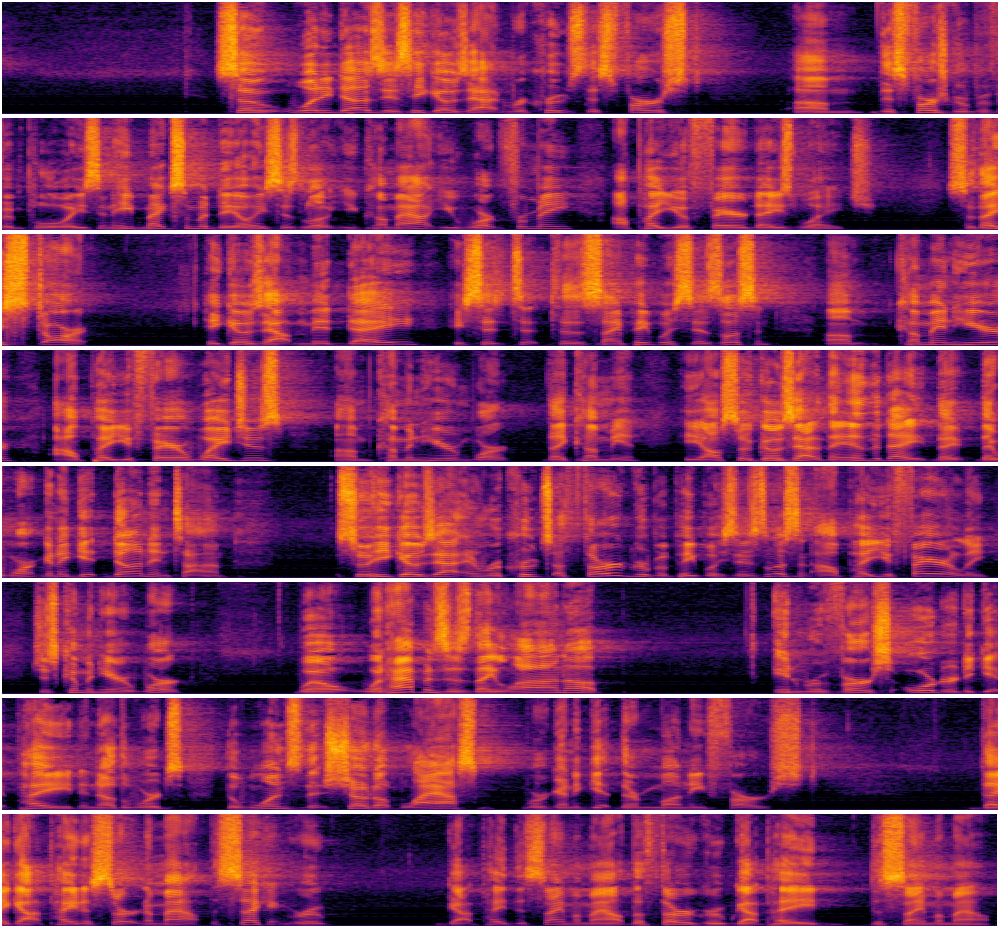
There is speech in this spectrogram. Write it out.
so what he does is he goes out and recruits this first um, this first group of employees and he makes them a deal he says look you come out you work for me i'll pay you a fair day's wage so they start he goes out midday he says to, to the same people he says listen um, come in here i'll pay you fair wages um, come in here and work. They come in. He also goes out at the end of the day. They, they weren't going to get done in time. So he goes out and recruits a third group of people. He says, Listen, I'll pay you fairly. Just come in here and work. Well, what happens is they line up in reverse order to get paid. In other words, the ones that showed up last were going to get their money first. They got paid a certain amount. The second group got paid the same amount. The third group got paid the same amount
